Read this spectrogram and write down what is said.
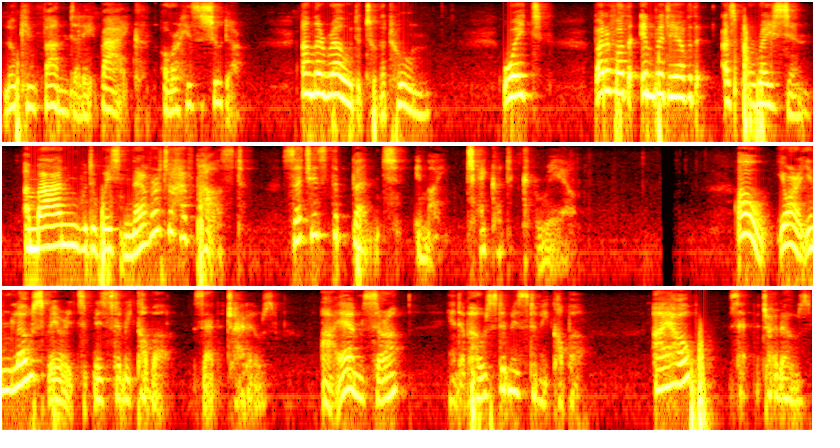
looking fondly back over his shoulder, on the road to the tomb, which, but for the impetus of the aspiration, a man would wish never to have passed. Such is the Bench in my checkered career. Oh, you are in low spirits, Mr. Micawber, said Traddles. I am, sir, interposed Mr. Micawber. I hope, said Traddles,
